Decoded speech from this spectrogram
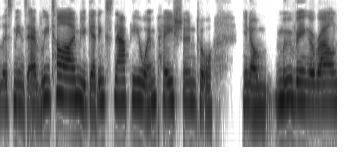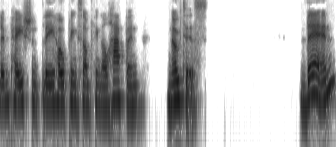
This means every time you're getting snappy or impatient or, you know, moving around impatiently, hoping something will happen, notice. Then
